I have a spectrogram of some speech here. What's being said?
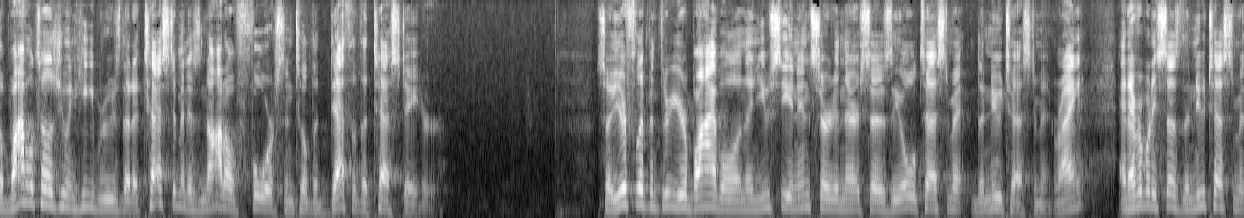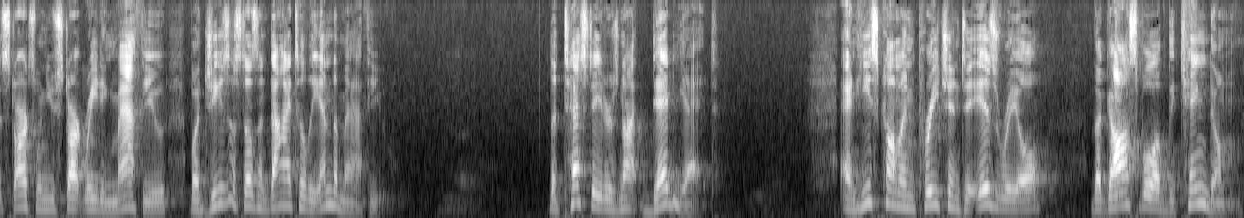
The Bible tells you in Hebrews that a testament is not of force until the death of the testator. So you're flipping through your Bible and then you see an insert in there that says the Old Testament, the New Testament, right? And everybody says the New Testament starts when you start reading Matthew, but Jesus doesn't die till the end of Matthew. The testator's not dead yet. And he's coming preaching to Israel the gospel of the kingdom.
